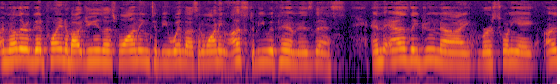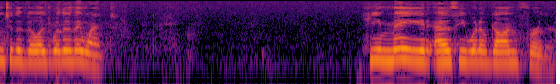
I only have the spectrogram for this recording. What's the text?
another good point about Jesus wanting to be with us and wanting us to be with him is this. And as they drew nigh, verse 28, unto the village whither they went, he made as he would have gone further.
